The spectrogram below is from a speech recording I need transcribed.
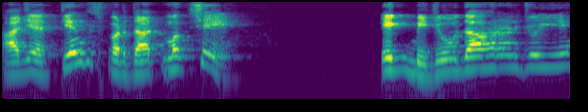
આજે અત્યંત સ્પર્ધાત્મક છે. એક બીજું ઉદાહરણ જોઈએ.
